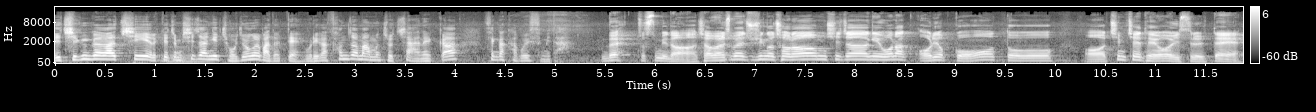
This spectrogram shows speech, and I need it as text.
이 지금과 같이 이렇게 좀 시장이 조정을 받을 때 우리가 선점하면 좋지 않을까 생각하고 있습니다. 네, 좋습니다. 자, 말씀해 주신 것처럼 시장이 워낙 어렵고 또 어, 침체되어 있을 때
